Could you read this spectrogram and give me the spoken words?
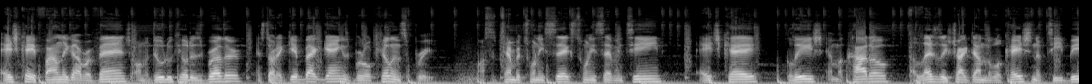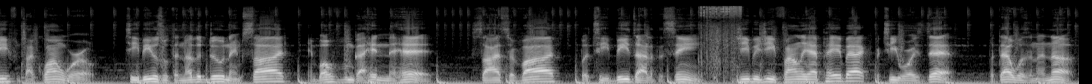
HK finally got revenge on the dude who killed his brother and started Get Back Gang's brutal killing spree. On September 26, 2017, HK, Gleesh, and Mikado allegedly tracked down the location of TB from Taekwon World. TB was with another dude named Side, and both of them got hit in the head. Side survived, but TB died at the scene. GBG finally had payback for T-Roy's death, but that wasn't enough.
